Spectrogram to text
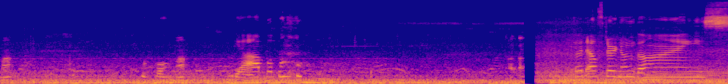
Ma? Ako, Ma? hindi aabot na. Good afternoon, guys.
